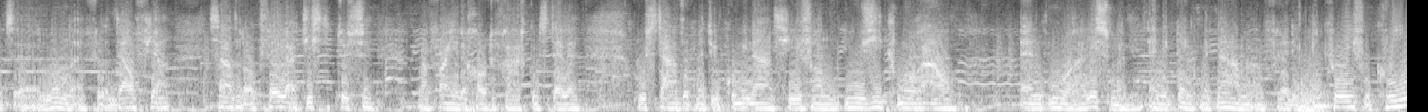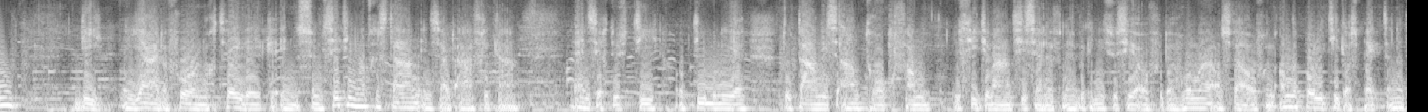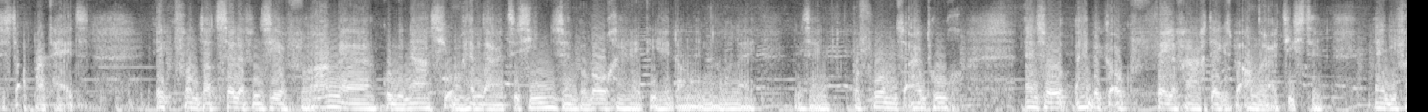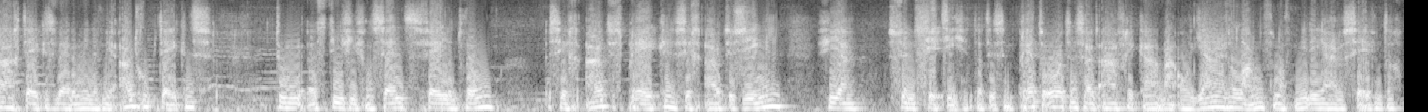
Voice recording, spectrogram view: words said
uh, Londen en Philadelphia, zaten er ook vele artiesten tussen waarvan je de grote vraag kunt stellen, hoe staat het met uw combinatie van muziek, moraal en moralisme? En ik denk met name aan Freddie Mercury van Queen, die een jaar daarvoor nog twee weken in Sun City had gestaan in Zuid-Afrika en zich dus die op die manier totaal niets aantrok van de situatie zelf. Dan heb ik het niet zozeer over de honger als wel over een ander politiek aspect en dat is de apartheid. Ik vond dat zelf een zeer wrange combinatie om hem daar te zien. Zijn bewogenheid die hij dan in allerlei in zijn performance uitdroeg. En zo heb ik ook vele vraagtekens bij andere artiesten. En die vraagtekens werden min of meer uitroeptekens toen uh, Stevie van Sant velen dwong zich uit te spreken, zich uit te zingen via Sun City. Dat is een pretoord in Zuid-Afrika waar al jarenlang, vanaf midden jaren 70,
